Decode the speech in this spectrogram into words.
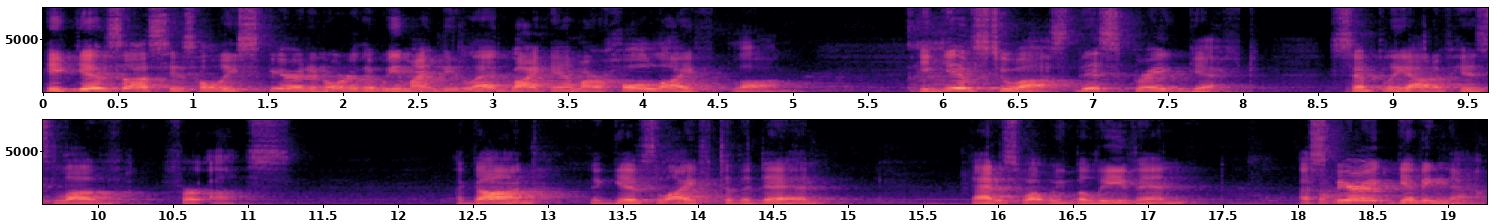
He gives us his Holy Spirit in order that we might be led by him our whole life long. He gives to us this great gift simply out of his love for us. A God that gives life to the dead, that is what we believe in. A Spirit giving now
